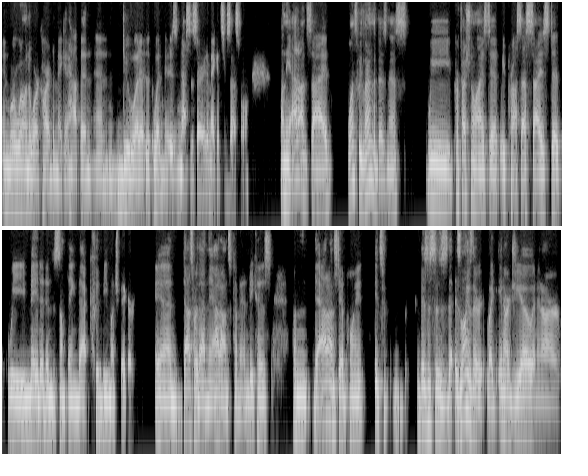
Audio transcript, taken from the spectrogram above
and we're willing to work hard to make it happen and do what it, what is necessary to make it successful. On the add on side, once we learned the business, we professionalized it, we process sized it, we made it into something that could be much bigger. And that's where then the add ons come in because from the add on standpoint, it's businesses that, as long as they're like in our geo and in our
